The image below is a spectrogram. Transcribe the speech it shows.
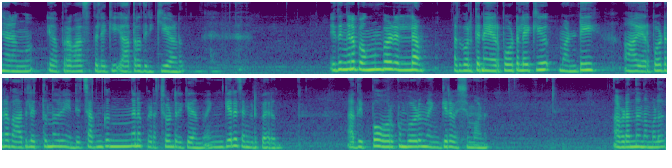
ഞാനങ്ങ് പ്രവാസത്തിലേക്ക് യാത്ര തിരിക്കുകയാണ്. ഇതിങ്ങനെ പൊങ്ങുമ്പോഴെല്ലാം അതുപോലെ തന്നെ എയർപോർട്ടിലേക്ക് വണ്ടി ആ എയർപോർട്ടിന്റെ വാതിലെത്തുന്നവരെ എന്റെ ചങ്ക് ഇങ്ങനെ പിടച്ചുകൊണ്ടിരിക്കുകയായിരുന്നു. ഭയങ്കര ചങ്കിടിപ്പായിരുന്നു. അതിപ്പോൾ ഓർക്കുമ്പോഴും ഭയങ്കര വിഷമമാണ്. അവിടെ നിന്ന് നമ്മൾ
